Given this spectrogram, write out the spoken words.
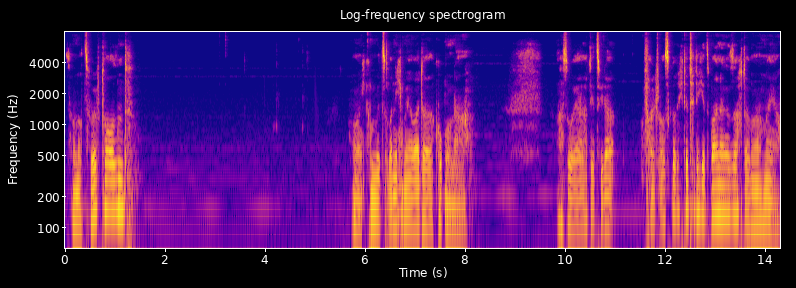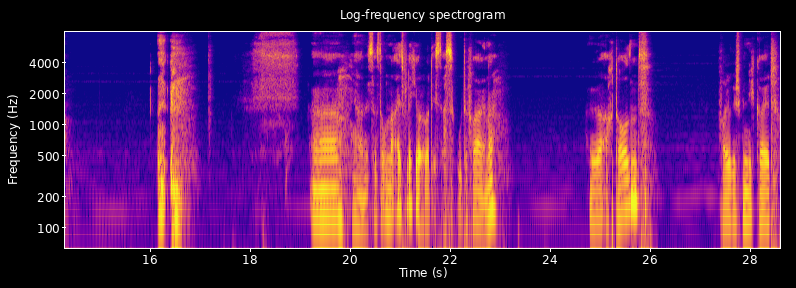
So, noch 12.000. Oh, ich komme jetzt aber nicht mehr weiter gucken da. Ach so, er hat jetzt wieder falsch ausgerichtet, hätte ich jetzt beinahe gesagt, aber naja. äh, ja, ist das da unten eine Eisfläche oder was ist das? Gute Frage, ne? Höhe 8000. Fallgeschwindigkeit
